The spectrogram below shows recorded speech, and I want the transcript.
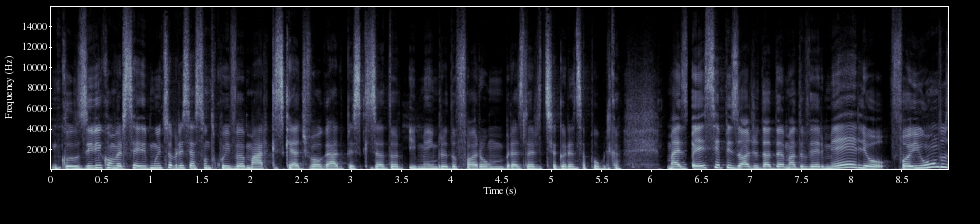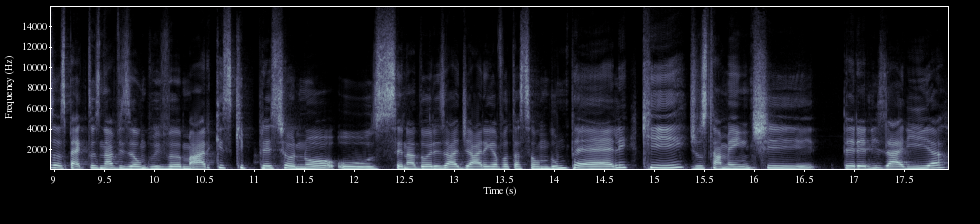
Inclusive, conversei muito sobre esse assunto com o Ivan Marques, que é advogado, pesquisador e membro do Fórum Brasileiro de Segurança Pública. Mas esse episódio da da Dama do Vermelho foi um dos aspectos, na visão do Ivan Marques, que pressionou os senadores a adiarem a votação de um PL que justamente perenizaria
